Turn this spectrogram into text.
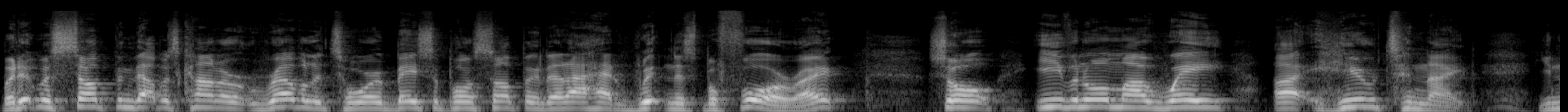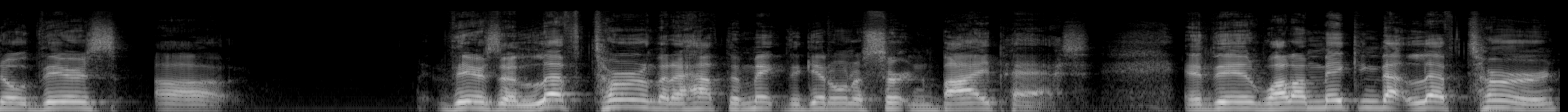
but it was something that was kind of revelatory based upon something that I had witnessed before, right? So even on my way uh, here tonight, you know, there's uh, there's a left turn that I have to make to get on a certain bypass. And then while I'm making that left turn,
